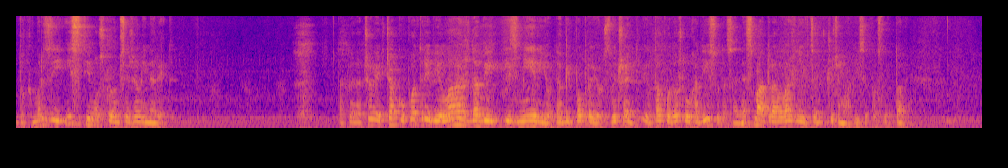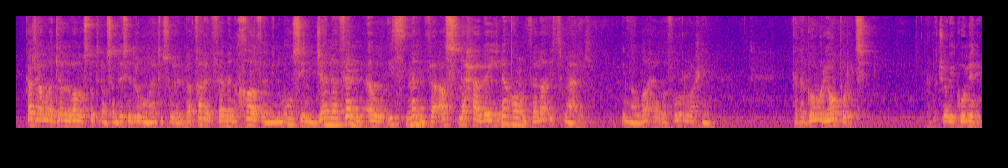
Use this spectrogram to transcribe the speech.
dok mrzi istinu s kojom se želi nered. Dakle, da čovjek čak upotrebi laž da bi izmirio, da bi popravio. Slično je, je tako došlo u hadisu, da se ne smatra lažljivcem, čućemo hadise poslije o tome. Kaže Allah dželle vala u 182. majetu sura Al-Baqara: "Faman khafa min musin janafan aw ithman fa aslaha bainahum fala ithma alayh. Inna Allaha ghafurur rahim." kada govori o oporuci, kada čovjek umire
